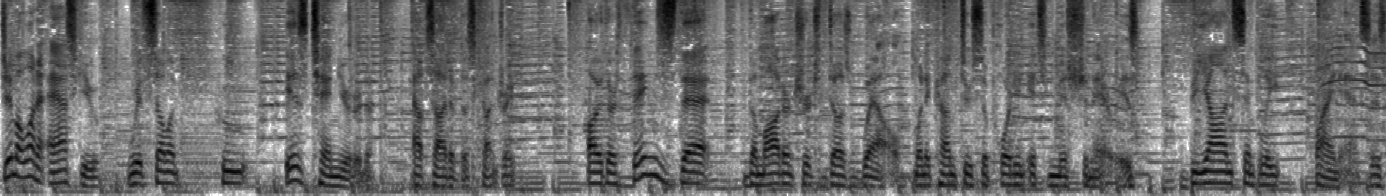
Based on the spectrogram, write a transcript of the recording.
Jim, I want to ask you with someone who is tenured outside of this country, are there things that the modern church does well when it comes to supporting its missionaries beyond simply finances?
